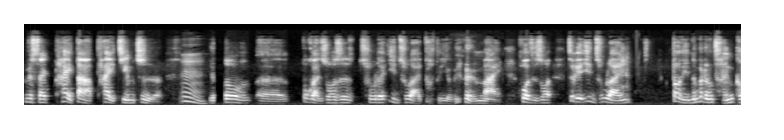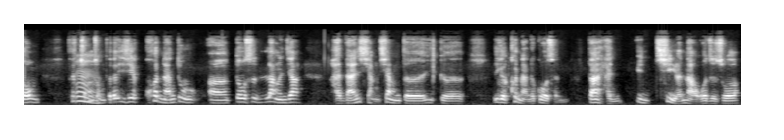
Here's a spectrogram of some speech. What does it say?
因为实在太大太精致了，嗯，有时候呃，不管说是出了印出来到底有没有人买，或者说这个印出来到底能不能成功，这种种的一些困难度，呃，都是让人家很难想象的一个一个困难的过程。但很运气很好，或者说。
